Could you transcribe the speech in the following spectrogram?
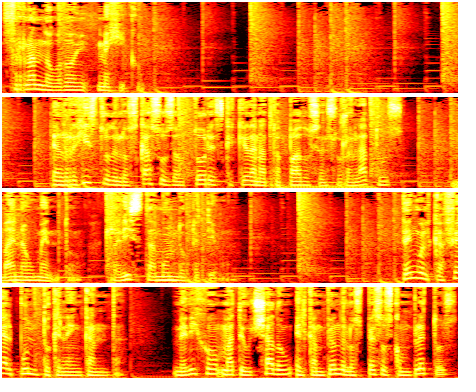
Fernando Godoy, México. El registro de los casos de autores que quedan atrapados en sus relatos va en aumento. Revista Mundo Creativo. Tengo el café al punto que le encanta, me dijo Matthew Shadow, el campeón de los pesos completos,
